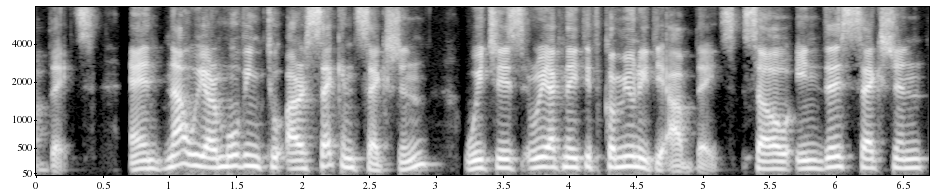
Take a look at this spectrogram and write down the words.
updates. And now we are moving to our second section, which is React Native community updates. So in this section,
